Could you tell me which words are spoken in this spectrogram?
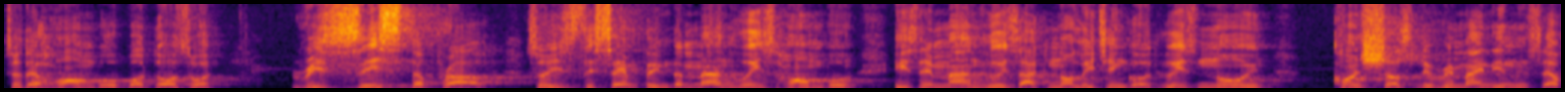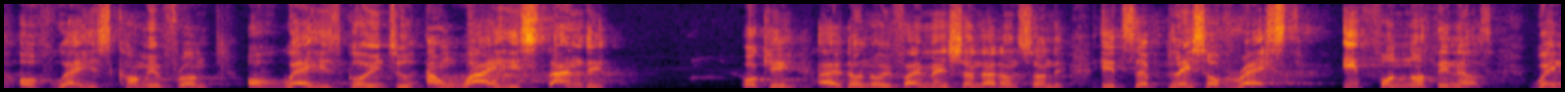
to the humble, but does what? Resist the proud. So it's the same thing. The man who is humble is a man who is acknowledging God, who is knowing, consciously reminding himself of where he's coming from, of where he's going to, and why he's standing. Okay? I don't know if I mentioned that on Sunday. It's a place of rest, if for nothing else. When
